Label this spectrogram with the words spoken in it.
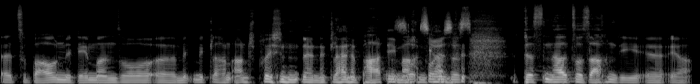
äh, zu bauen, mit dem man so äh, mit mittleren Ansprüchen eine kleine Party machen so, kann. Das sind halt so Sachen, die, äh, ja,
